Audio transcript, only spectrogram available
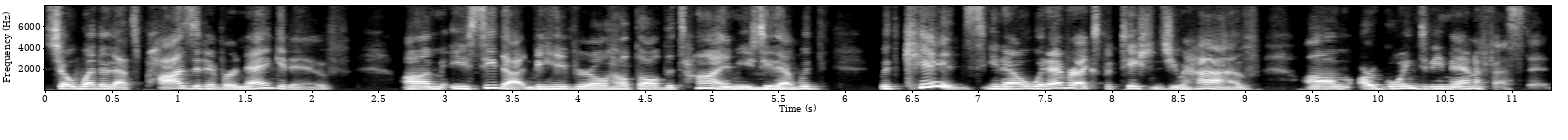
So whether that's positive or negative, um, you see that in behavioral health all the time. You see that Mm-hmm. with with kids. You know, whatever expectations you have um, are going to be manifested.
